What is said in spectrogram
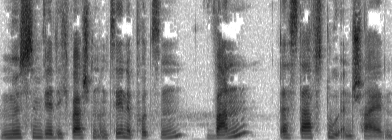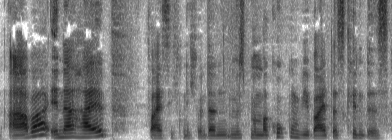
müssen wir dich waschen und Zähne putzen. Wann? Das darfst du entscheiden. Aber innerhalb weiß ich nicht. Und dann müssen wir mal gucken, wie weit das Kind ist,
